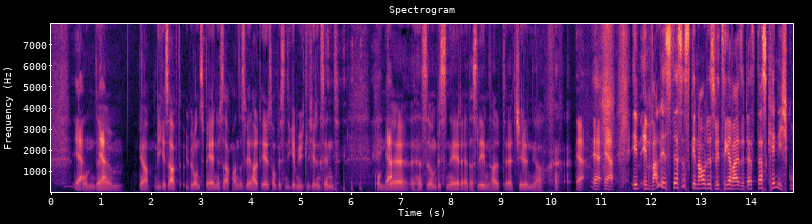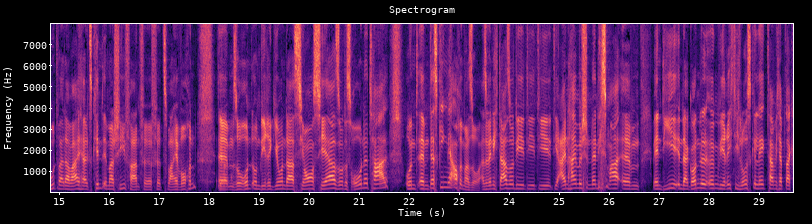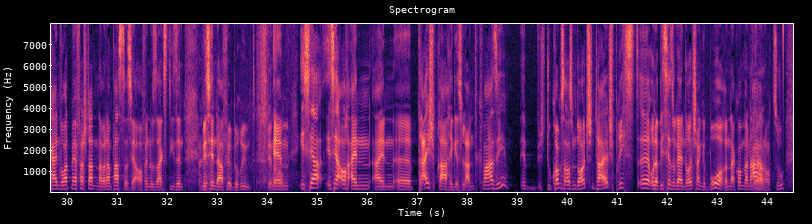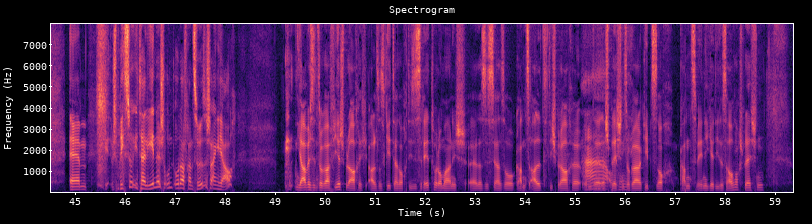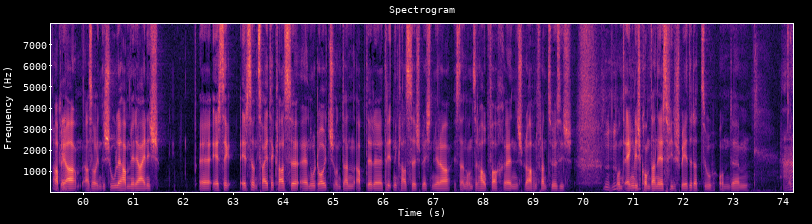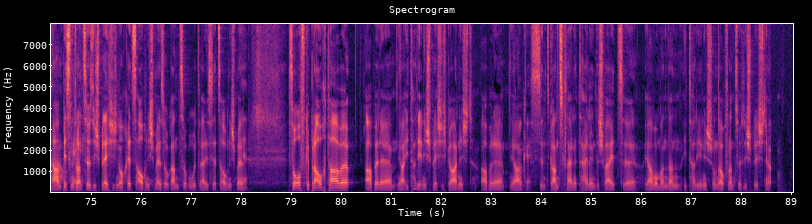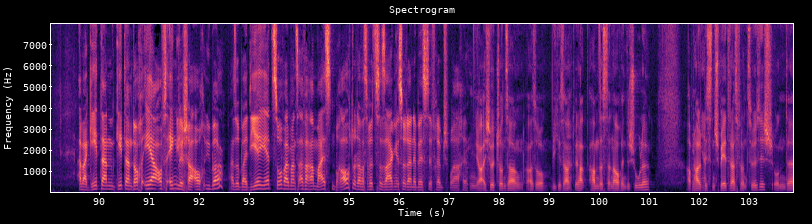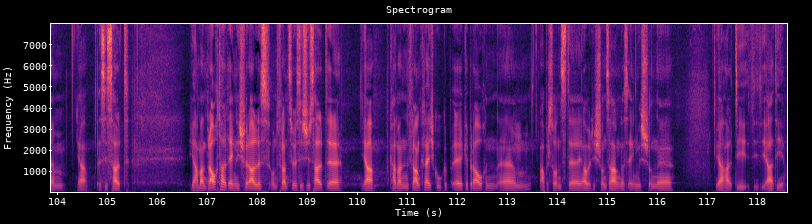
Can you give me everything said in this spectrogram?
Ja. Und ähm, ja, wie gesagt, über uns Berner sagt man, dass wir halt eher so ein bisschen die gemütlicheren sind und ja. äh, so ein bisschen eher äh, das Leben halt äh, chillen, ja. ja, ja, ja. Im, Im Wallis, das ist genau das, witzigerweise, das, das kenne ich gut, weil da war ich als Kind immer Skifahren für, für zwei Wochen, ja. ähm, so rund um die Region da Sion-Sierre, so das Rhonetal und ähm, das ging mir auch immer so. Also wenn ich da so die, die, die, die Einheimischen, nenne ich es mal, ähm, wenn die in der Gondel irgendwie richtig losgelegt haben, ich habe da kein Wort mehr verstanden, aber dann passt das ja auch, wenn wenn du sagst, die sind ein bisschen dafür berühmt. Genau. Ähm, ist, ja, ist ja auch ein, ein äh, dreisprachiges Land quasi. Äh, du kommst aus dem deutschen Teil, sprichst äh, oder bist ja sogar in Deutschland geboren, da kommen wir nachher ja. noch zu. Ähm, sprichst du Italienisch und oder Französisch eigentlich auch? Ja, wir sind sogar viersprachig. Also es gibt ja noch dieses Rätoromanisch, äh, das ist ja so ganz alt, die Sprache. Und äh, ah, das sprechen okay. sogar, gibt es noch ganz wenige, die das auch noch sprechen. Aber okay. ja, also in der Schule haben wir ja eigentlich äh, erste, erste und zweite Klasse äh, nur Deutsch und dann ab der äh, dritten Klasse sprechen wir ja, ist dann unser Hauptfach äh, in Sprachen Französisch. Mhm. Und Englisch kommt dann erst viel später dazu. Und ähm, ah, ja, ein bisschen okay. Französisch spreche ich noch jetzt auch nicht mehr so ganz so gut, weil ich es jetzt auch nicht mehr ja. so oft gebraucht habe. Aber äh, ja, Italienisch spreche ich gar nicht. Aber äh, ja, okay. es sind ganz kleine Teile in der Schweiz, äh, ja, wo man dann Italienisch und auch Französisch spricht, ja. Aber geht dann, geht dann doch eher aufs Englische auch über? Also bei dir jetzt so, weil man es einfach am meisten braucht? Oder was würdest du sagen, ist so deine beste Fremdsprache? Ja, ich würde schon sagen. Also, wie gesagt, ja. wir haben das dann auch in der Schule, aber halt ein ja. bisschen später als Französisch. Und ähm, ja, es ist halt, ja, man braucht halt Englisch für alles. Und Französisch ist halt, äh, ja, kann man in Frankreich gut äh, gebrauchen. Ähm, mhm. Aber sonst, äh, ja, würde ich schon sagen, dass Englisch schon, äh, ja, halt die, die, ja, die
